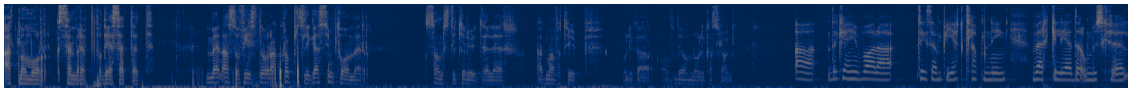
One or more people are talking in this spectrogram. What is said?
att man mår sämre på det sättet. Men alltså finns det några kroppsliga symptomer som sticker ut eller att man får typ olika, det av olika slag? Ja, det kan ju vara till exempel hjärtklappning, värk i leder och muskler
